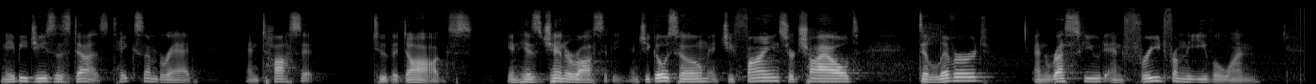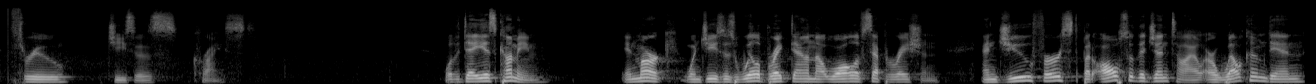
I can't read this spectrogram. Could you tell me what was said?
Maybe Jesus does take some bread and toss it to the dogs in his generosity. And she goes home and she finds her child delivered and rescued and freed from the evil one through Jesus Christ. Well, the day is coming in Mark when Jesus will break down that wall of separation. And Jew first, but also the Gentile, are welcomed in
